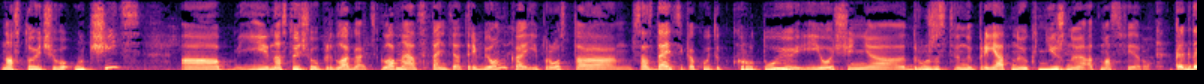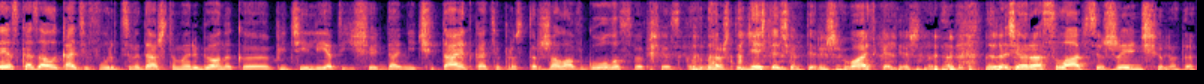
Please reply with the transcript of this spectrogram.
настойчиво учить, а, и настойчиво предлагать. Главное, отстаньте от ребенка и просто создайте какую-то крутую и очень а, дружественную, приятную книжную атмосферу. Когда я сказала Кате Фурцевой, да, что мой ребенок э, пяти лет еще да, не читает, Катя просто ржала в голос вообще, сказала, да, что есть о чем переживать, конечно, да. Вообще расслабься, женщина, да.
